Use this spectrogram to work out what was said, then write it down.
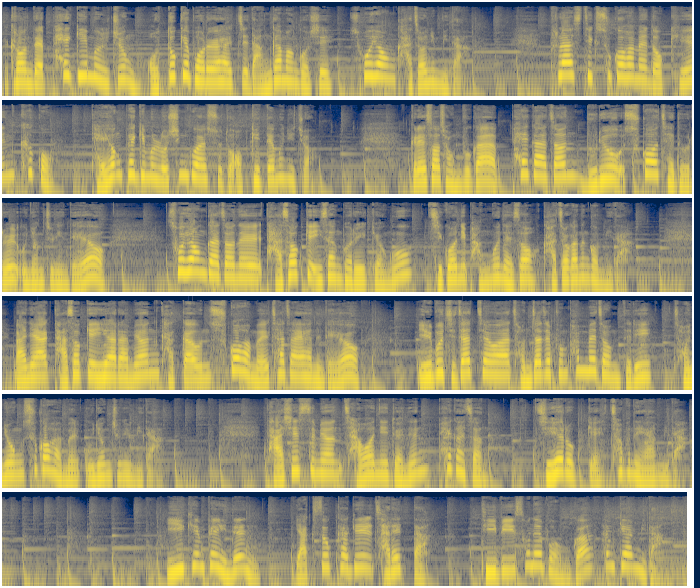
그런데 폐기물 중 어떻게 버려야 할지 난감한 것이 소형 가전입니다. 플라스틱 수거함에 넣기엔 크고 대형 폐기물로 신고할 수도 없기 때문이죠. 그래서 정부가 폐가전 무료 수거 제도를 운영 중인데요. 소형 가전을 5개 이상 버릴 경우 직원이 방문해서 가져가는 겁니다. 만약 5개 이하라면 가까운 수거함을 찾아야 하는데요. 일부 지자체와 전자제품 판매점들이 전용 수거함을 운영 중입니다. 다시 쓰면 자원이 되는 폐가전, 지혜롭게 처분해야 합니다. 이 캠페인은 약속하길 잘했다. DB 손해보험과 함께합니다.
